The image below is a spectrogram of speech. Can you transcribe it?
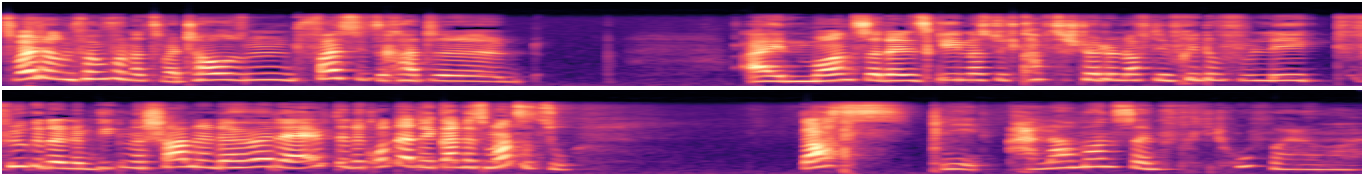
2500, 2000. Falls diese Karte ein Monster deines Gegners durch Kampf zerstört und auf den Friedhof legt, füge deinem Gegner Schaden in der Höhe der Hälfte der Grundattacke des Monsters zu. Das. Nee, aller Monster im Friedhof, warte mal.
